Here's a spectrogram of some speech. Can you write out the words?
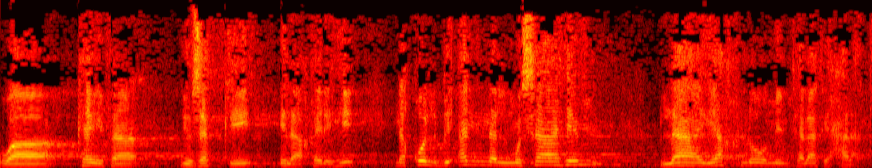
وكيف يزكي إلى آخره؟ نقول بأن المساهم لا يخلو من ثلاث حالات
